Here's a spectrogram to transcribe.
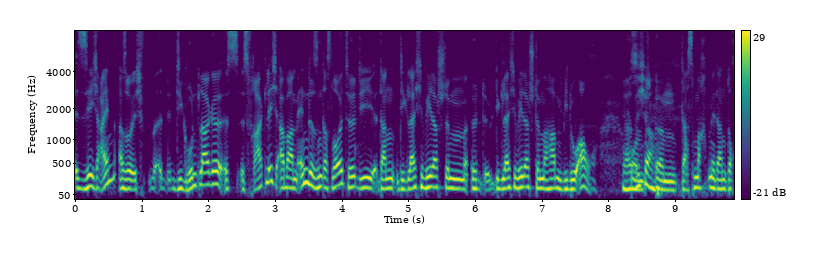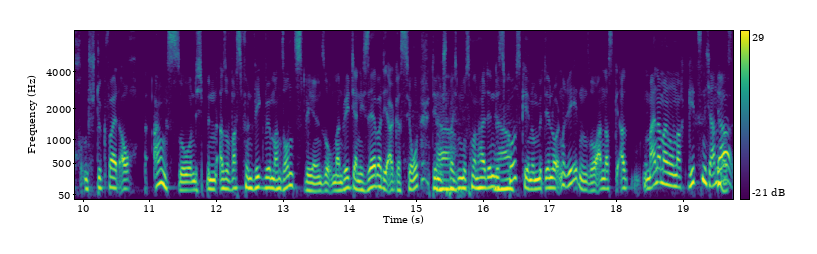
Sehe ich ein. Also ich, die Grundlage ist, ist fraglich, aber am Ende sind das Leute, die dann die gleiche Wählerstimme, äh, die gleiche Wählerstimme haben wie du auch. Ja, und, sicher. Ähm, das macht mir dann doch ein Stück weit auch Angst. So und ich bin, also was für einen Weg will man sonst wählen? So man wählt ja nicht selber die Aggression. Dementsprechend Ja. muss man halt in Ja. Diskurs gehen und mit den Leuten reden. So anders, also meiner Meinung nach geht's nicht Ja, anders.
